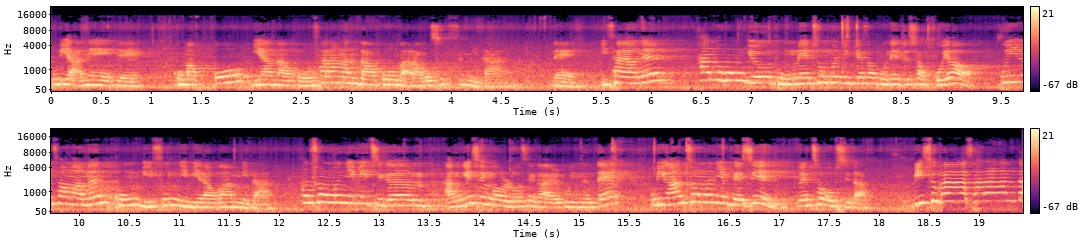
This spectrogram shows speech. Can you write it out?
우리 아내에게 고맙고 미안하고 사랑한다고 말하고 싶습니다. 네, 이 사연은 한홍규 동네 총무님께서 보내주셨고요. 부인 성함은 공미수님이라고 합니다. 한 총무님이 지금 안 계신 걸로 제가 알고 있는데 우리가 한 총무님 대신 외쳐봅시다. 미수가 사랑한다!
